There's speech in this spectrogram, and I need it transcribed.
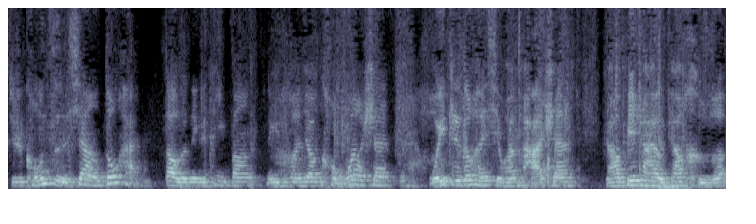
就是孔子向东海到的那个地方，那个地方叫孔望山。我一直都很喜欢爬山，然后边上还有一条河，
